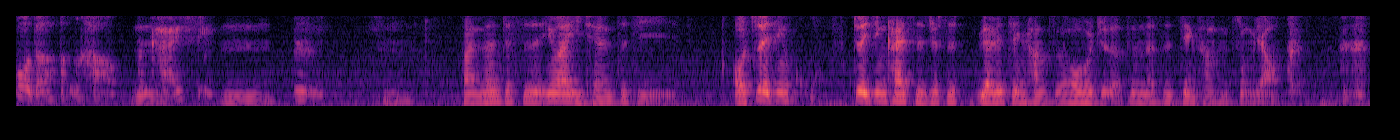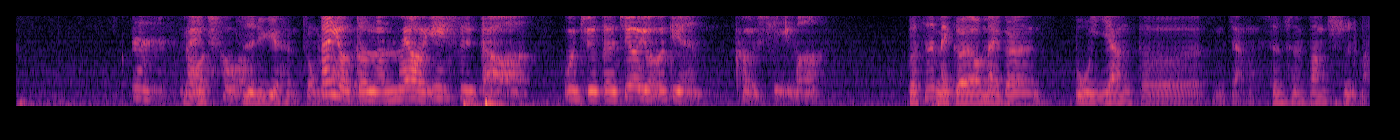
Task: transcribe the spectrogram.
过得很好，很开心。嗯嗯嗯，反正就是因为以前自己，我最近最近开始就是越来越健康之后，会觉得真的是健康很重要。嗯，没错，自律也很重要。但有的人没有意识到啊，我觉得就有点可惜嘛。可是每个人有每个人不一样的怎么讲生存方式嘛。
